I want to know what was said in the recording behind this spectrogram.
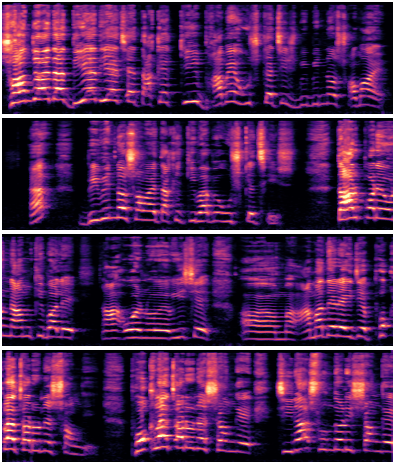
সঞ্জয় দা দিয়ে দিয়েছে, তাকে কীভাবে উস্কেছিস বিভিন্ন সময় হ্যাঁ? বিভিন্ন সময় তাকে কীভাবে উস্কেছিস? তারপরে ওর নাম কি বলে? ওর ইসে আমাদের এই যে ফোকলাচরণের সঙ্গে ফোকলাচরণের সঙ্গে, চীনা সুন্দরীর সঙ্গে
